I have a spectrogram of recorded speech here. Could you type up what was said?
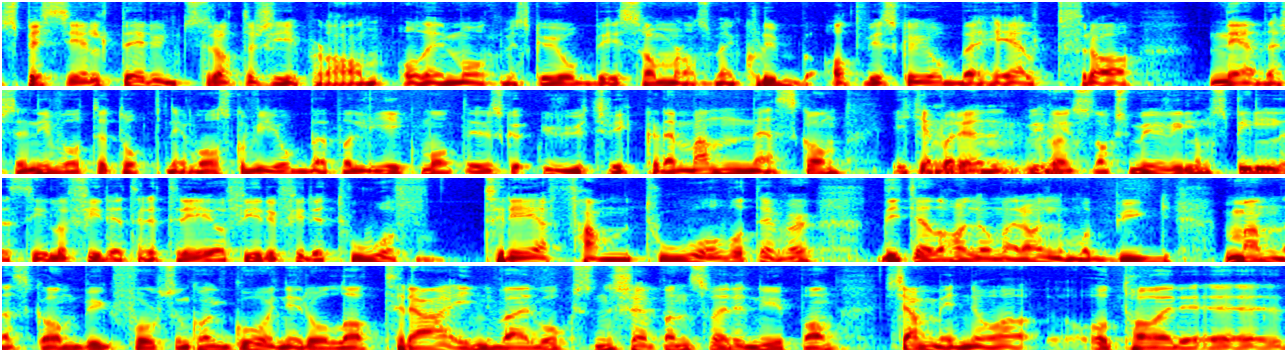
spesielt det rundt strategiplanen og den måten vi skal jobbe i samla som en klubb. At vi skal jobbe helt fra nederste nivå til toppnivå. Skal vi jobbe på lik måte? Vi skal utvikle menneskene. Ikke bare, Vi kan snakke så mye vi vil om spillestil og 4-3-3 og 4-4-2 og 3-5-2 og whatever. Det er ikke det det handler om. Det handler om å bygge menneskene, bygge folk som kan gå inn i roller, tre inn, være voksen. Se på en Sverre Nypan. Kommer inn og, og tar eh,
